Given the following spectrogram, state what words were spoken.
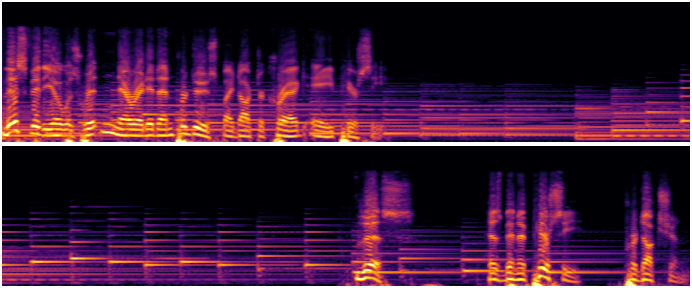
This video was written, narrated, and produced by Dr. Craig A. Piercy. This has been a Piercy production.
